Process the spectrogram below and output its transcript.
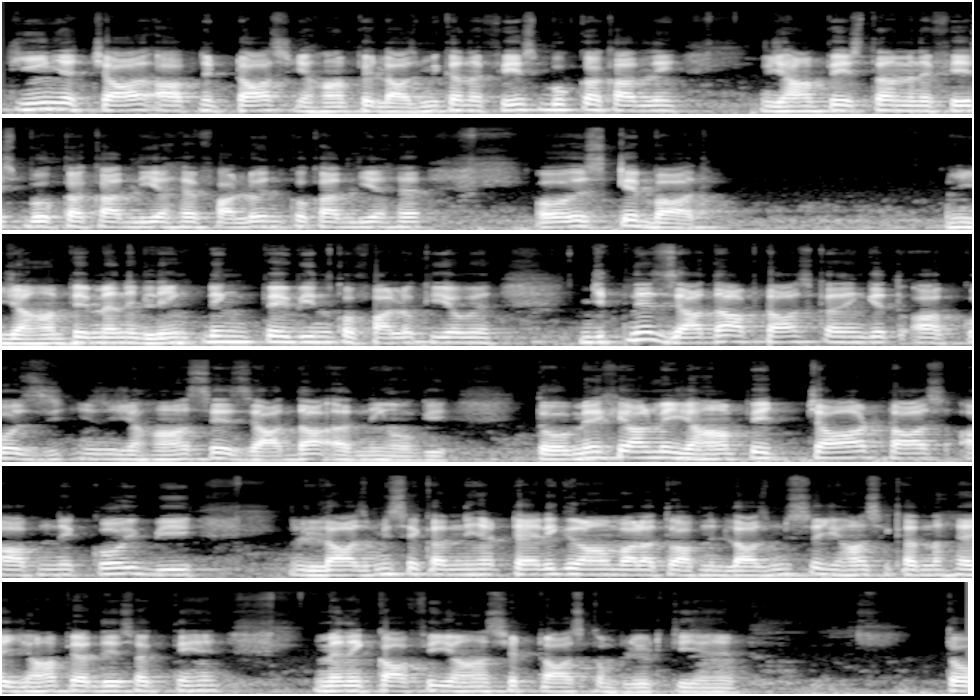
तीन या चार आपने टास्क यहाँ पे लाजमी करना फेसबुक का कर लें। यहाँ पे इस तरह मैंने फ़ेसबुक का कर लिया है फॉलो इनको कर लिया है। और इसके बाद यहाँ पे मैंने लिंकडिन पे भी इनको फॉलो किया हुए जितने ज़्यादा आप टास्क करेंगे तो आपको यहाँ से ज़्यादा अर्निंग होगी। तो मेरे ख्याल में यहाँ पे चार टास्क आपने कोई भी लाजमी से करनी है। टेलीग्राम वाला तो आपने लाजमी से यहाँ से करना है, यहाँ पे आप दे सकते हैं। मैंने काफ़ी यहाँ से टास्क कंप्लीट किए हैं। तो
